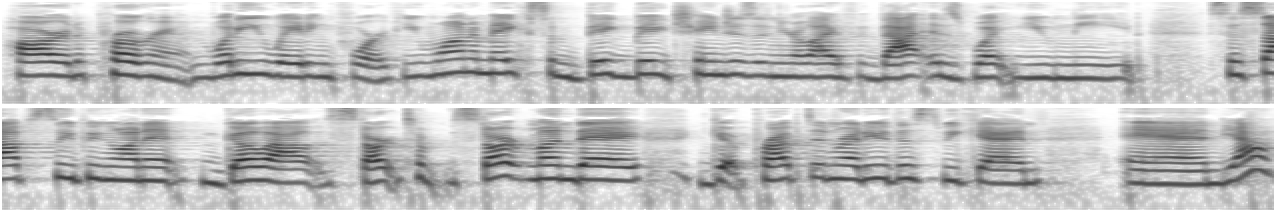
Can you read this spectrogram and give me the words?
hard program. What are you waiting for? If you want to make some big big changes in your life, that is what you need. So stop sleeping on it. Go out, start to start Monday, get prepped and ready this weekend. And yeah,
